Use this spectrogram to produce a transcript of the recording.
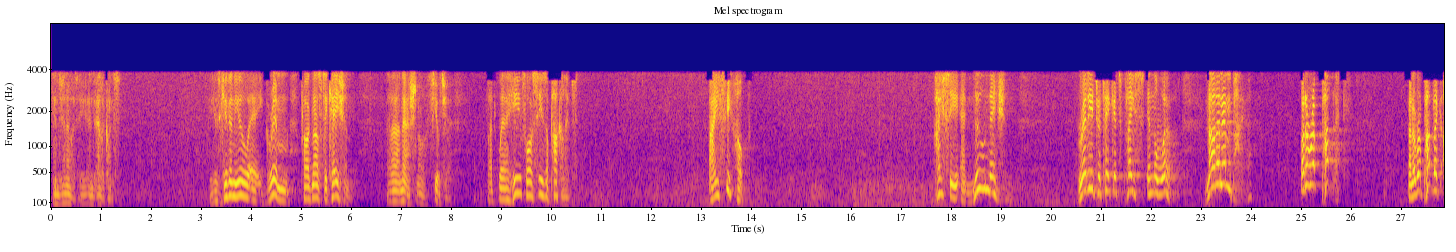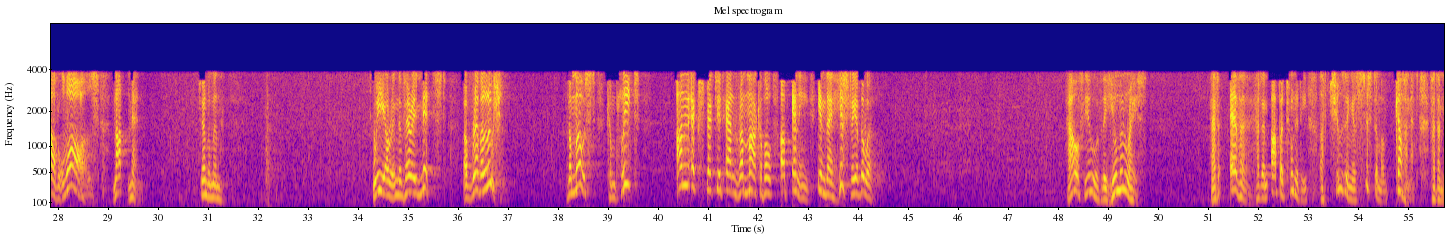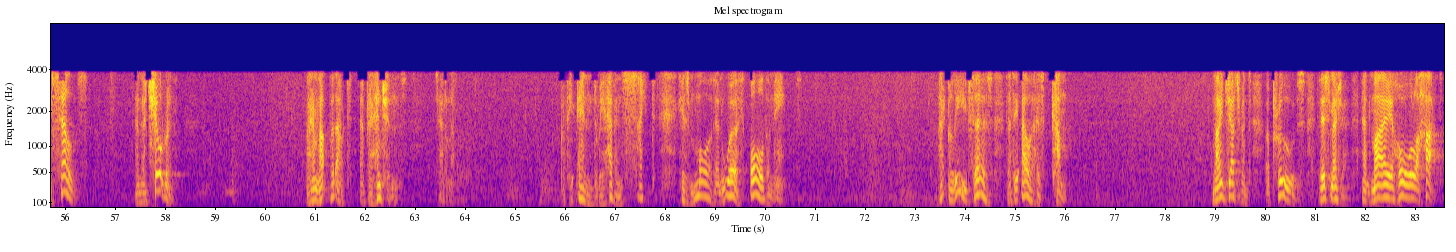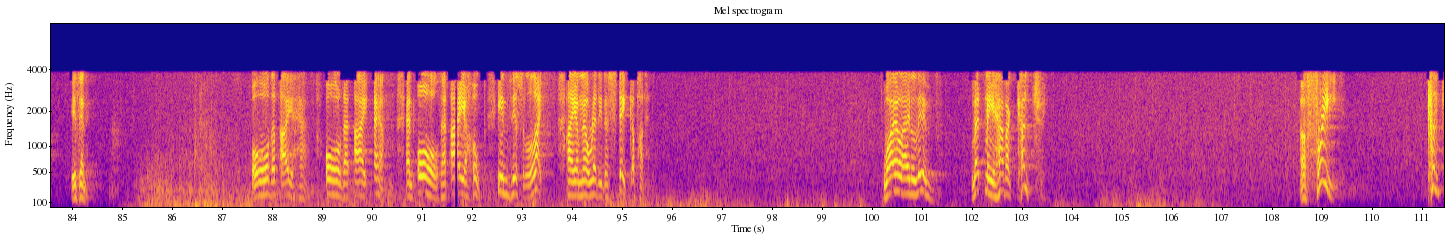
ingenuity and eloquence. He has given you a grim prognostication of our national future, but where he foresees apocalypse, I see hope. I see a new nation ready to take its place in the world. Not an empire, but a republic. And a republic of laws, not men. Gentlemen, we are in the very midst of revolution. The most complete, unexpected, and remarkable of any in the history of the world. How few of the human race ever had an opportunity of choosing a system of government for themselves and their children. I am not without apprehensions, gentlemen. But the end we have in sight is more than worth all the means. I believe, sirs, that the hour has come. My judgment approves this measure, and my whole heart is in it. All that I have, all that I am, and all that I hope in this life, I am now ready to stake upon it. While I live, let me have a country. A free country.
